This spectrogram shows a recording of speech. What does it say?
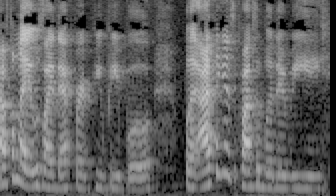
I feel like it was like that for a few people, but I think it's possible to be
